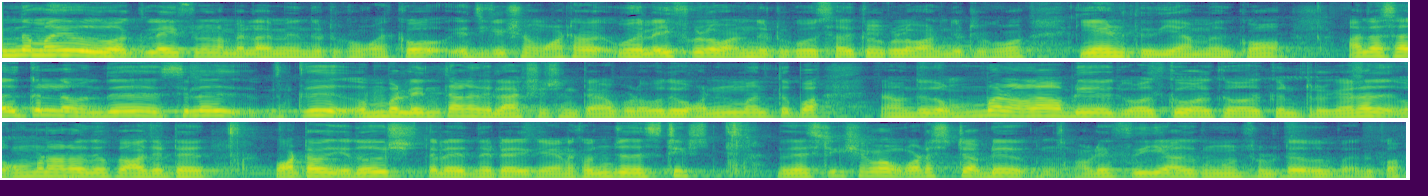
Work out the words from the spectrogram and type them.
இந்த மாதிரி ஒரு ஒர்க் லைஃப்பில் நம்ம எல்லாமே இருந்துகிட்ருக்கோம் ஒர்க்கோ எஜுகேஷன் வாட்டர் ஒரு லைஃப்குள்ளே வாழ்ந்துட்டுருக்கோம் ஒரு சர்க்கிள்குள்ளே வாழ்ந்துட்டுருக்கோம். ஏன்னு தெரியாமல் இருக்கும். அந்த சர்க்கிளில் வந்து சிலருக்கு ரொம்ப லென்த்தான ரிலாக்ஸேஷன் தேவைப்படும். ஒரு ஒன் மந்த்துப்பா நான் வந்து ரொம்ப நாளாக அப்படியே ஒர்க்கு ஒர்க்கு ஒர்க்குன்ட்டு இருக்கேன். ஏன்னா ரொம்ப நாளாக ஏதோ ப்ராஜெக்ட்டு வாட்டர் ஏதோ விஷயத்தில் இருந்துகிட்டே இருக்கேன். எனக்கு கொஞ்சம் ரெஸ்ட்ரிக்ஷ் ரெஸ்ட்ரிக்ஷன்லாம் உடச்சிட்டு அப்படியே அப்படியே ஃப்ரீயாக இருக்கணும்னு சொல்லிட்டு இருக்கும்.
